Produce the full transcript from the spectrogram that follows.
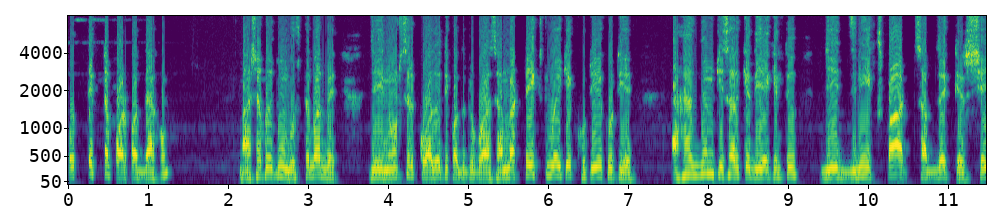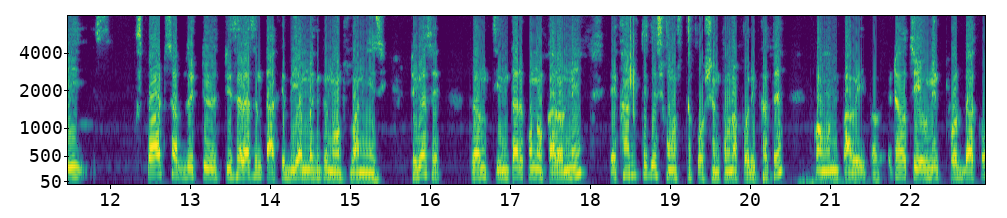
প্রত্যেকটা পরপর দেখো। আশা করি তুমি বুঝতে পারবে যে এই নোটস এর কোয়ালিটি কতটুকু আছে। আমরা টেক্সট বইকে খুঁটিয়ে খুঁটিয়ে এক একজন টিচারকে দিয়ে কিন্তু যে যিনি এক্সপার্ট সাবজেক্টের সেই এক্সপার্ট সাবজেক্টের টিচার আছেন, তাকে দিয়ে আমরা কিন্তু নোটস বানিয়েছি। ঠিক আছে? সুতরাং চিন্তার কোনো কারণ নেই। এখান থেকে সমস্ত কোশ্চেন তোমরা পরীক্ষাতে কমন পাবেই পাবে। এটা হচ্ছে ইউনিট ফোর দেখো।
